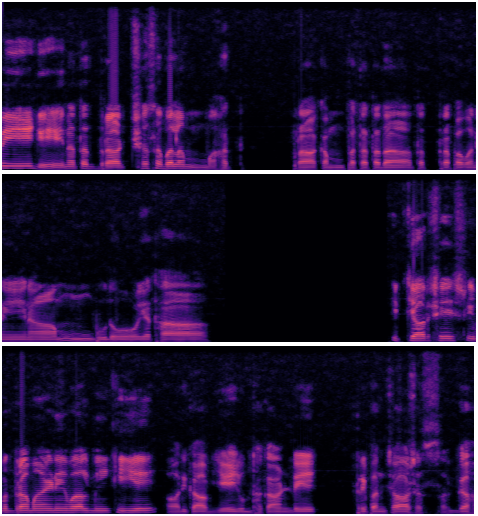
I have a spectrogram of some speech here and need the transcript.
वेगेन तद्राक्षसबलम् महत् प्राकम्पत तदा तत्र पवनेनाम्बुदो यथा इत्यार्षे श्रीमद् रामायणे वाल्मीकीये आदिकाव्ये युद्धकाण्डे त्रिपञ्चाशः सर्गः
